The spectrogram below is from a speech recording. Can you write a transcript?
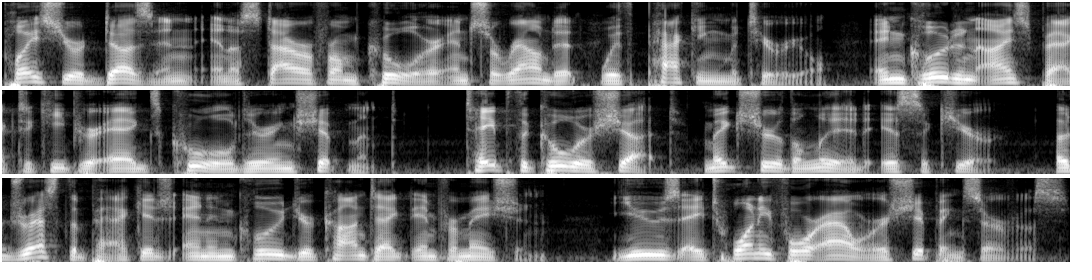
place your dozen in a styrofoam cooler and surround it with packing material. Include an ice pack to keep your eggs cool during shipment. Tape the cooler shut. Make sure the lid is secure. Address the package and include your contact information. Use a 24 hour shipping service.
